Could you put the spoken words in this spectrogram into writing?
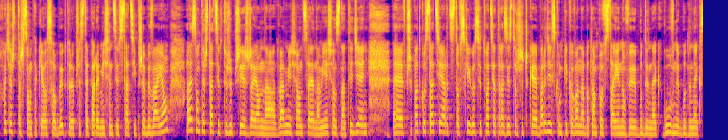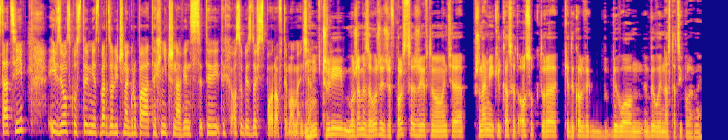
chociaż też są takie osoby, które przez te parę miesięcy w stacji przebywają, ale są też tacy, którzy przyjeżdżają na dwa miesiące, na miesiąc, na tydzień. E, w przypadku stacji Arctowskiego sytuacja teraz jest troszeczkę bardziej skomplikowana, bo tam powstaje nowy budynek, główny budynek stacji i w związku z tym jest bardzo liczna grupa techniczna, więc ty, tych osób jest dość sporo w tym momencie. Mhm, czyli możemy założyć, że w Polsce żyje w tym momencie przynajmniej kilkaset osób, które kiedykolwiek było, były na stacji polarnej.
